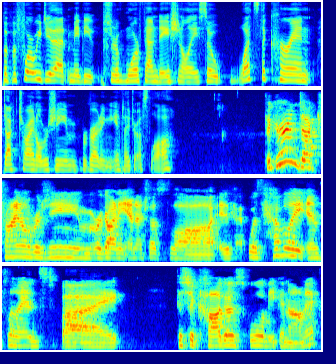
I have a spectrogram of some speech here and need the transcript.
But before we do that, maybe sort of more foundationally, so what's the current doctrinal regime regarding antitrust law? The current doctrinal regime regarding antitrust law it was heavily influenced by the Chicago School of Economics.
